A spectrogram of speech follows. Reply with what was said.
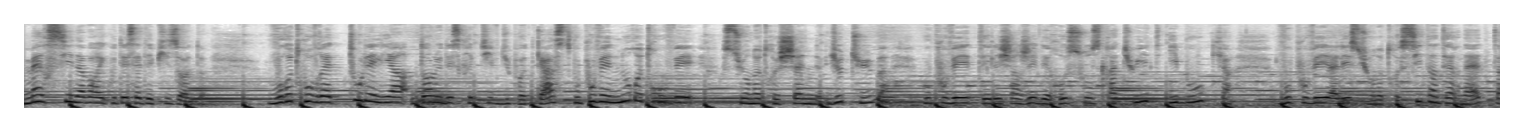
Merci d'avoir écouté cet épisode. Vous retrouverez tous les liens dans le descriptif du podcast. Vous pouvez nous retrouver sur notre chaîne YouTube. Vous pouvez télécharger des ressources gratuites, e-books. Vous pouvez aller sur notre site internet.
